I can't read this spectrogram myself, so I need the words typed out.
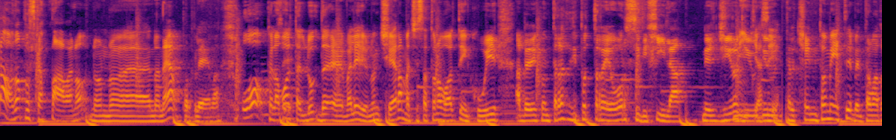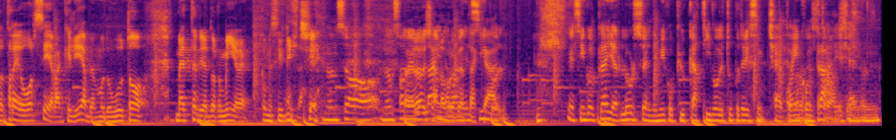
No, dopo scappavano, non, eh, non è un problema. O quella volta Lu- eh, Valerio non c'era, ma c'è stata una volta in cui abbiamo incontrato tipo tre orsi di fila nel giro di- Minchia, di, sì. 300 metri. Abbiamo trovato tre orsi e anche lì abbiamo dovuto metterli a dormire, come si dice. Non so, non so Vabbè, loro ci hanno proprio attaccati. single, nel single player l'orso è il nemico più cattivo che tu potresti cioè, puoi proprio incontrare. stronzo. Cioè, non-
